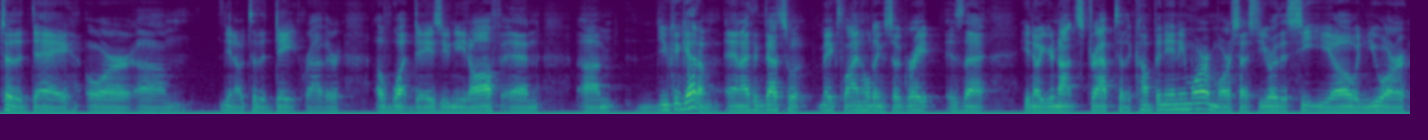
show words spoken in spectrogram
to the day or, um, you know, to the date rather of what days you need off. And um, you could get them. And I think that's what makes line holding so great is that, you know, you're not strapped to the company anymore. More says you're the CEO and you are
